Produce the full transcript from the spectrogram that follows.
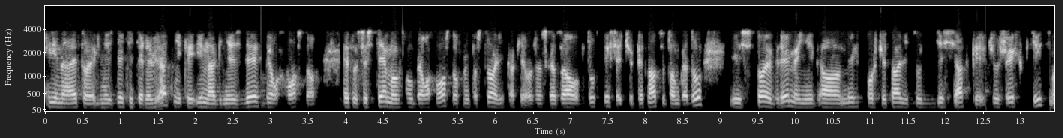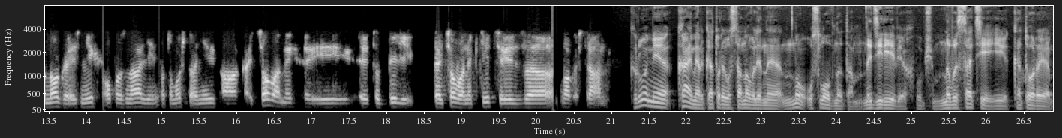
и на этой гнезде тетеревятники, и на гнезде белохвостов. Эту систему у белохвостов мы построили, как я уже сказал, в 2015 году, и с той времени э, мы посчитали тут десятки чужих птиц. Много из них опознали, потому что они а, кольцованы, и, тут были кольцованные птицы из а, много стран. Кроме камер, которые установлены, ну, условно, там, на деревьях, в общем, на высоте, и которые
